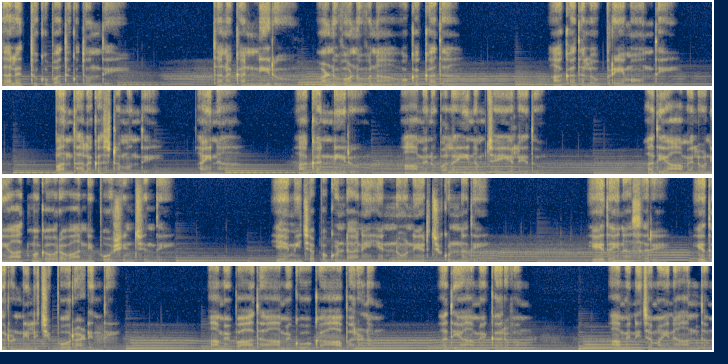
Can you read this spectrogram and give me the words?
తలెత్తుకు బతుకుతుంది. తన కన్నీరు అణువణువున ఒక కథ. ఆ కథలో ప్రేమ ఉంది. బంధాల కష్టం ఉంది అయినా ఆ కన్నీరు ఆమెను బలహీనం చేయలేదు. అది ఆమెలోని ఆత్మగౌరవాన్ని పోషించింది. ఏమీ చెప్పకుండానే ఎన్నో నేర్చుకున్నది. ఏదైనా సరే ఎదురు నిలిచి పోరాడింది. ఆమె బాధ ఆమెకు ఒక ఆభరణం. అది ఆమె గర్వం. ఆమె నిజమైన అందం.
